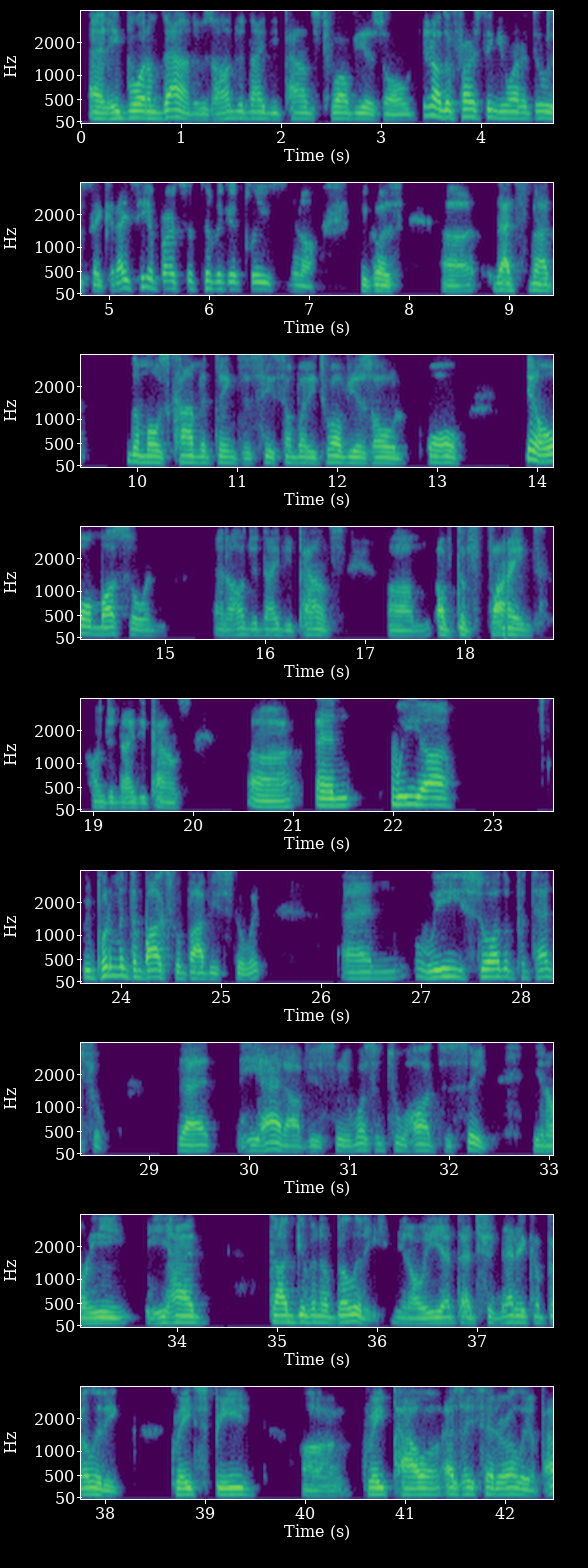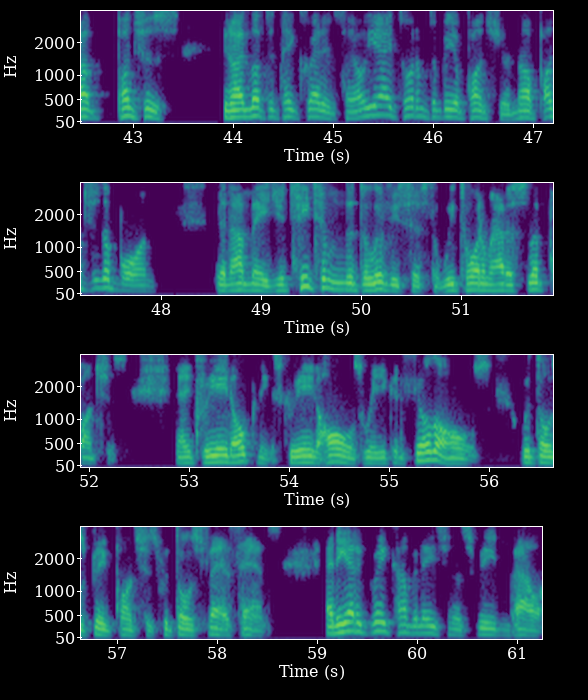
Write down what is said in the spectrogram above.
and he brought him down. He was 190 pounds, 12 years old. You know, the first thing you want to do is say, "Could I see a birth certificate, please?" You know, because uh, that's not the most common thing to see somebody 12 years old, all you know, all muscle and and 190 pounds um, of defined 190 pounds. Uh, and we uh, we put him into box with Bobby Stewart, and we saw the potential that he had obviously. It wasn't too hard to see. You know he he had god-given ability. You know he had that genetic ability great speed uh, great power. As i said earlier pow- punches you know i'd love to take credit and say oh yeah i taught him to be a puncher. No punches are born they're not made you teach them the delivery system we taught him how to slip punches and create openings create holes where you can fill the holes with those big punches with those fast hands and he had a great combination of speed and power.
